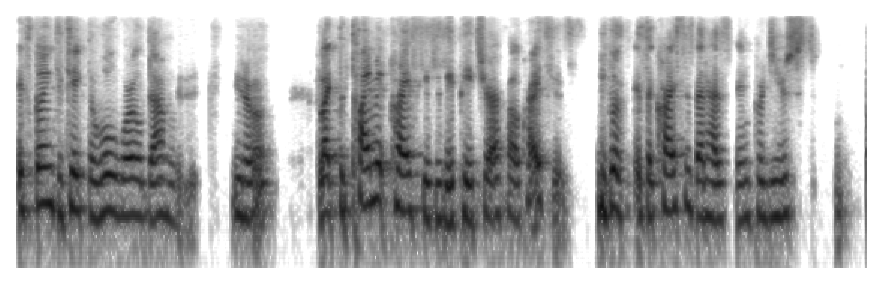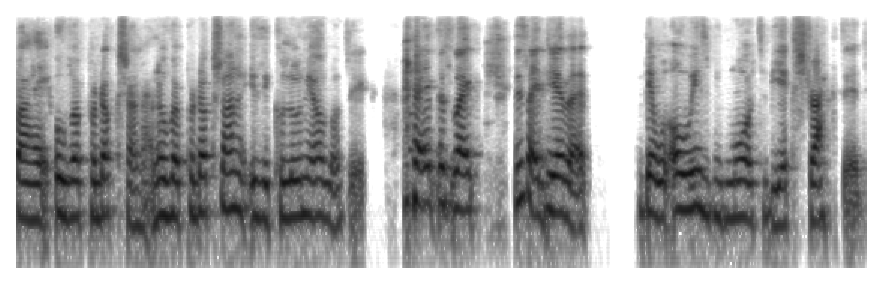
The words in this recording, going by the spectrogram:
it's going to take the whole world down with it, you know? Like the climate crisis is a patriarchal crisis because it's a crisis that has been produced by overproduction, and overproduction is a colonial logic. Right? It's like this idea that there will always be more to be extracted.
